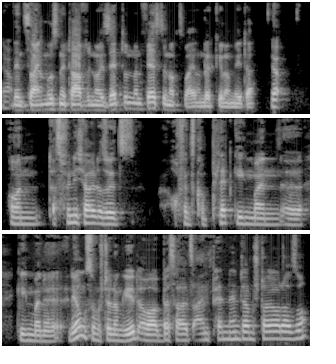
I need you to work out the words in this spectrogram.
Ja. Wenn es sein muss, eine Tafel Neusett und dann fährst du noch 200 Kilometer. Ja, und das finde ich halt, also jetzt, auch wenn es komplett gegen, mein, äh, gegen meine Ernährungsumstellung geht, aber besser als ein Pennen hinterm Steuer oder so.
